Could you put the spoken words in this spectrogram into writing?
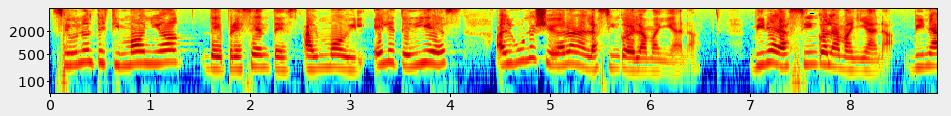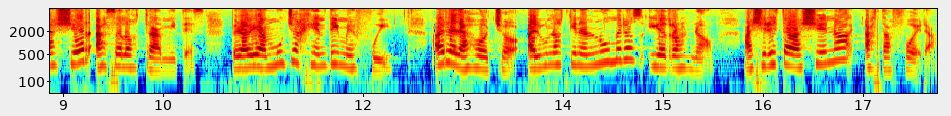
Según el testimonio de presentes al móvil LT10, algunos llegaron a las 5 de la mañana. Vine a las 5 de la mañana, vine ayer a hacer los trámites, pero había mucha gente y me fui. Ahora a las 8, algunos tienen números y otros no. Ayer estaba lleno hasta afuera.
